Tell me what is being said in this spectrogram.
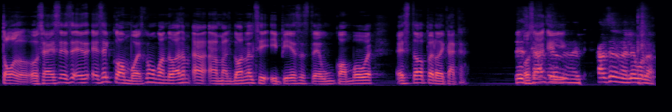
todo. O sea, es, es- es- es el combo. Es como cuando vas a, McDonald's y, y pides este, un combo, güey. Es todo, pero de caca. Es O sea, cáncer, el- en el, en el ébola.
